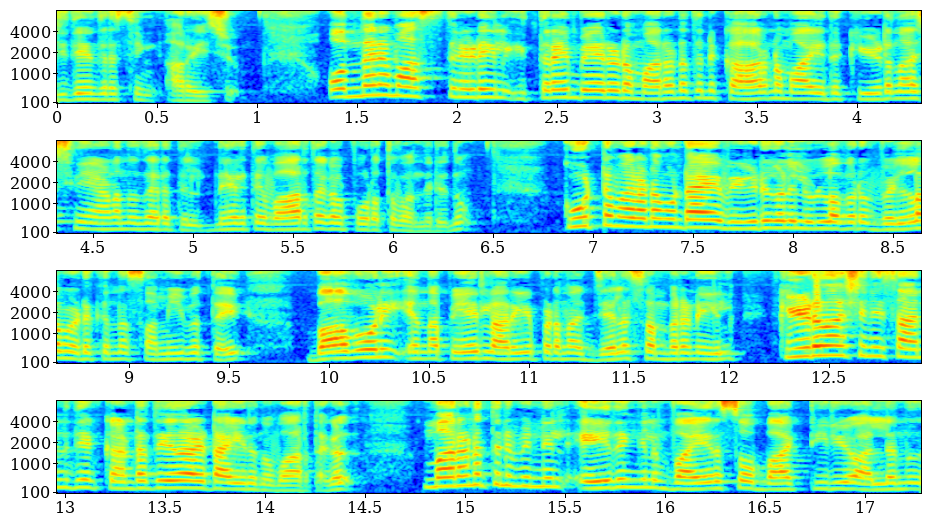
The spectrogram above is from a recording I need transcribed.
ജിതേന്ദ്ര സിംഗ് അറിയിച്ചു. ഒന്നര മാസത്തിനിടയിൽ ഇത്രയും പേരുടെ മരണത്തിന് കാരണമായത് കീടനാശിനിയാണെന്ന തരത്തിൽ നേരത്തെ വാർത്തകൾ പുറത്തു വന്നിരുന്നു. കൂട്ടമരണമുണ്ടായ വീടുകളിലുള്ളവർ വെള്ളമെടുക്കുന്ന സമീപത്തെ ബാവോളി എന്ന പേരിൽ അറിയപ്പെടുന്ന ജലസംഭരണിയിൽ കീടനാശിനി സാന്നിധ്യം കണ്ടെത്തിയതായിട്ടായിരുന്നു വാർത്തകൾ. മരണത്തിന് പിന്നിൽ ഏതെങ്കിലും വൈറസോ ബാക്ടീരിയോ അല്ലെന്ന്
